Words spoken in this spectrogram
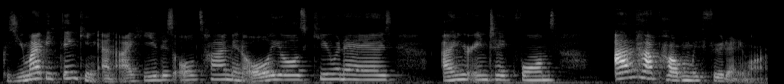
Because you might be thinking and i hear this all the time in all yours q and a's and your intake forms i don't have a problem with food anymore.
